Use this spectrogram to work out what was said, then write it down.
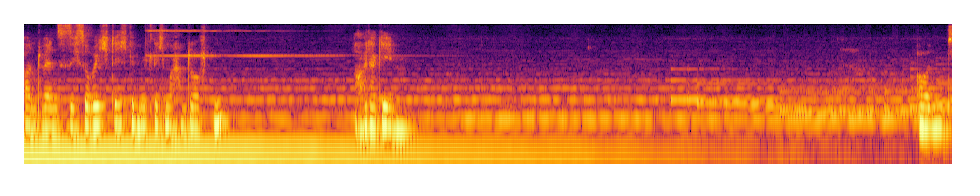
und wenn sie sich so richtig gemütlich machen durften, auch wieder gehen. Und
